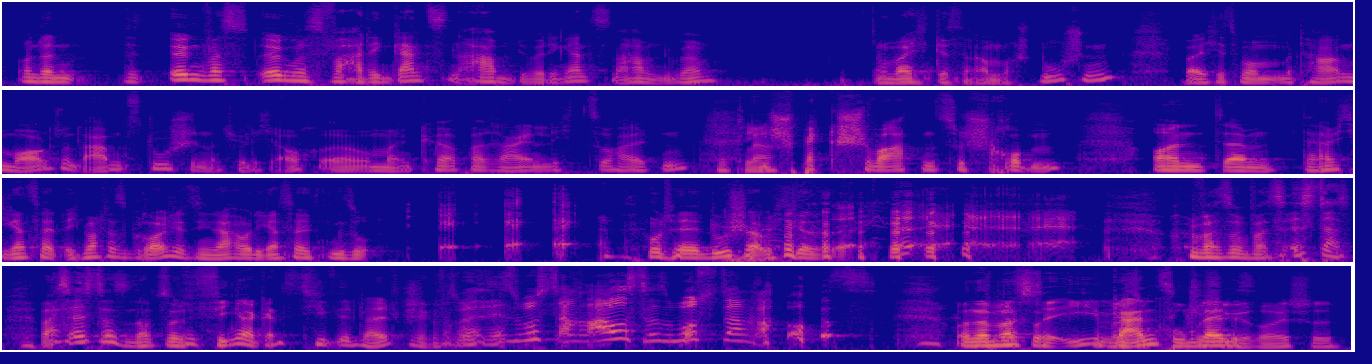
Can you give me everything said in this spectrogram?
und dann irgendwas, irgendwas war den ganzen Abend über, den ganzen Abend über. Dann war ich gestern Abend noch duschen, weil ich jetzt momentan morgens und abends dusche natürlich auch, äh, um meinen Körper reinlich zu halten, Ja, die Speckschwarten zu schrubben. Und ähm, dann habe ich die ganze Zeit, ich mache das Geräusch jetzt nicht nach, aber die ganze Zeit ging so unter der Dusche habe ich gesagt und war so, was ist das? Was ist das? Und habe so den Finger ganz tief in den Hals gesteckt. So, das muss da raus, das muss da raus. Und dann war so eh ganz so kleines, Geräusche.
